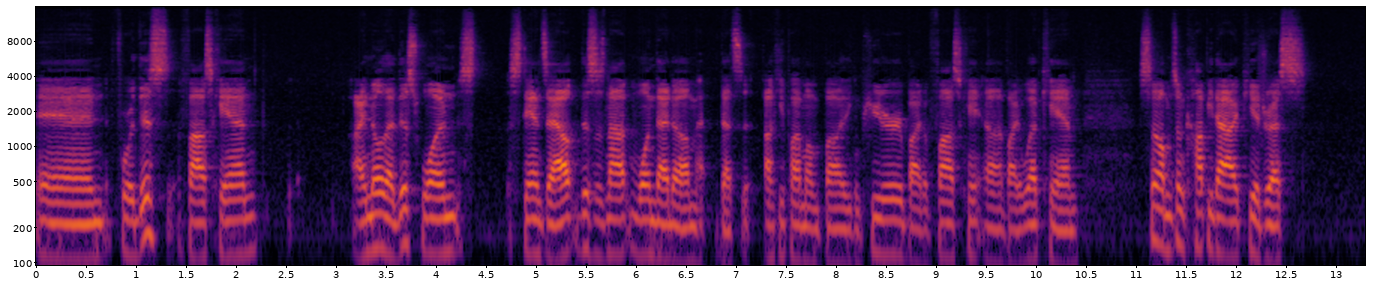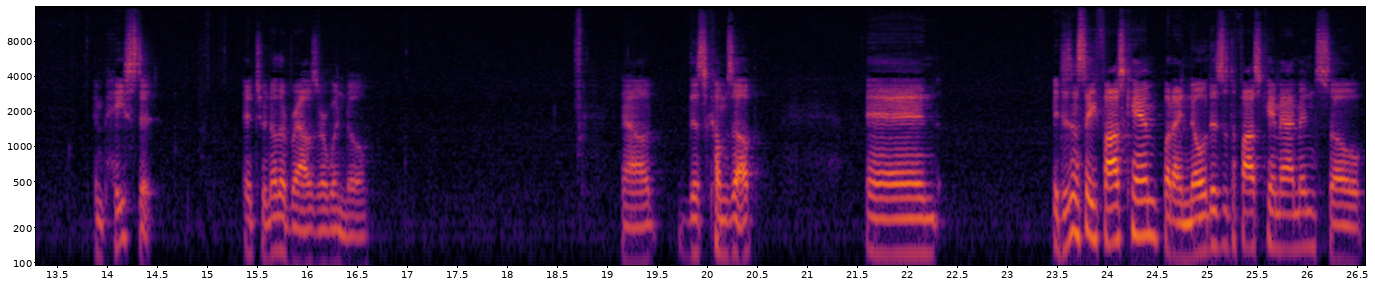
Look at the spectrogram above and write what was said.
And for this FOSCAM, I know that this one stands out. This is not one that um, that's occupied by the computer, by the FOSCAM, uh, by the webcam. So I'm just going to copy that IP address and paste it into another browser window. Now this comes up and it doesn't say FOSCAM, but I know this is the FOSCAM admin, so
